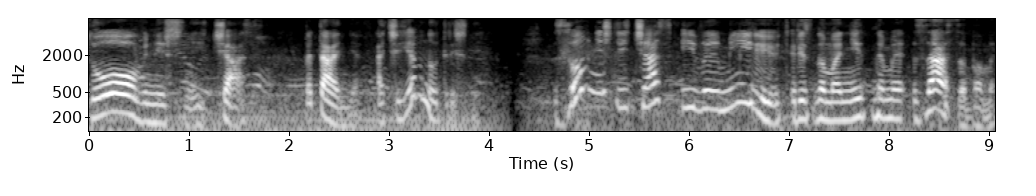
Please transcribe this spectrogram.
зовнішній час. Питання: а чи є внутрішній? Зовнішній час і вимірюють різноманітними засобами.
